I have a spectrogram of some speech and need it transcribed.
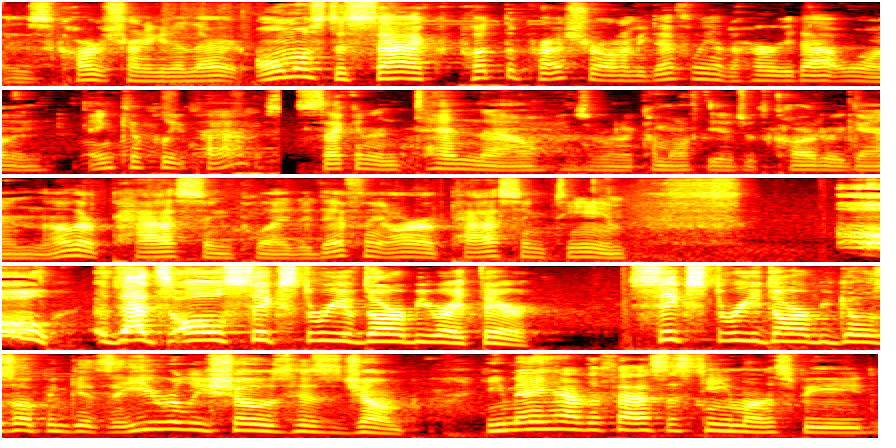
As Carter's trying to get in there. Almost a sack. Put the pressure on him. He definitely had to hurry that one. Incomplete pass. Second and 10 now as we're going to come off the edge with Carter again. Another passing play. They definitely are a passing team. Oh, that's all six three of Darby right there. Six three Darby goes up and gets it. He really shows his jump. He may have the fastest team on speed.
